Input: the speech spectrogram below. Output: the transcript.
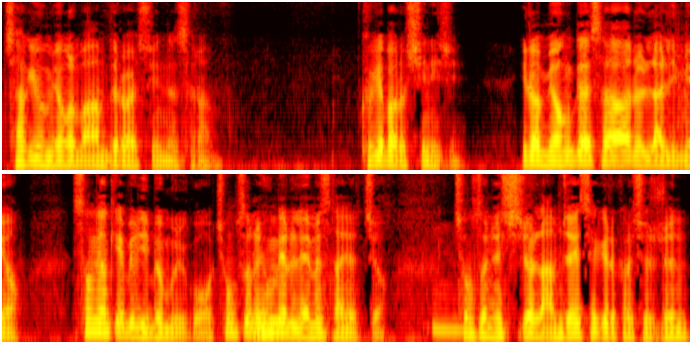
자기 운명을 마음대로 할 수 있는 사람. 그게 바로 신이지. 이런 명대사를 날리며 성냥개비를 입에 물고 청소년 흉내를 내면서 다녔죠. 청소년 시절 남자의 세계를 가르쳐준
